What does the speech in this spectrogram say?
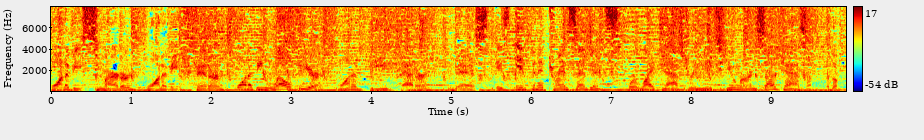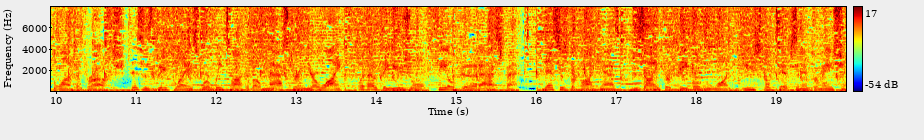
Want to be smarter? Want to be fitter? Want to be wealthier? Want to be better? This is Infinite Transcendence, where life mastery meets humor and sarcasm with a blunt approach. This is the place where we talk about mastering your life without the usual feel good aspect. This is the podcast designed for people who want useful tips and information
